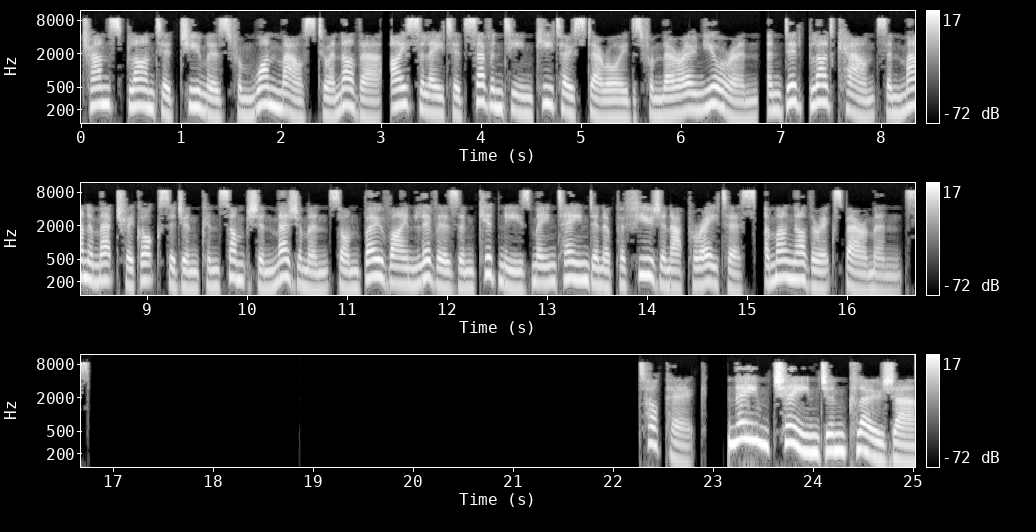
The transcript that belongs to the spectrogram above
transplanted tumors from one mouse to another, isolated 17 ketosteroids from their own urine, and did blood counts and manometric oxygen consumption measurements on bovine livers and kidneys maintained in a perfusion apparatus, among other experiments. Topic: Name change and closure.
